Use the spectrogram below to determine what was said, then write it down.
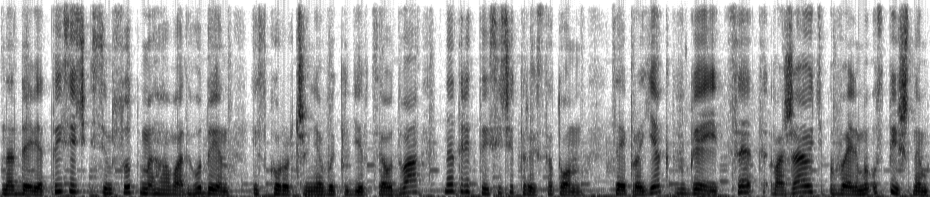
на 9700 мегаватт годин і скорочення викидів СО2 на 3300 тонн. Цей проєкт в ГІЦ вважають вельми успішним.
